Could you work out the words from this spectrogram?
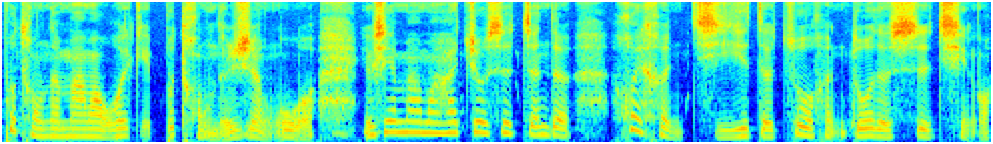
不同的妈妈，我会给不同的任务哦。有些妈妈她就是真的会很急的做很多的事情哦，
